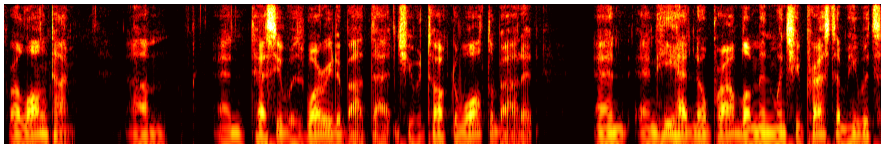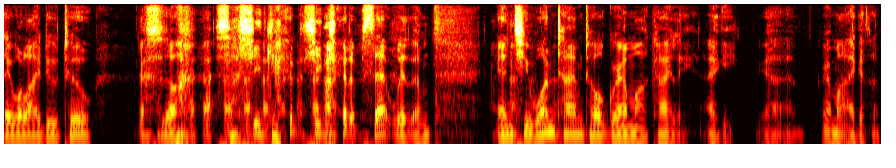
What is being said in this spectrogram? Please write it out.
for a long time. Um, and Tessie was worried about that, and she would talk to Walt about it, and and he had no problem. And when she pressed him, he would say, "Well, I do too." So, so she'd get she'd get upset with him, and she one time told Grandma Kylie Aggie, yeah, Grandma Agatha,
